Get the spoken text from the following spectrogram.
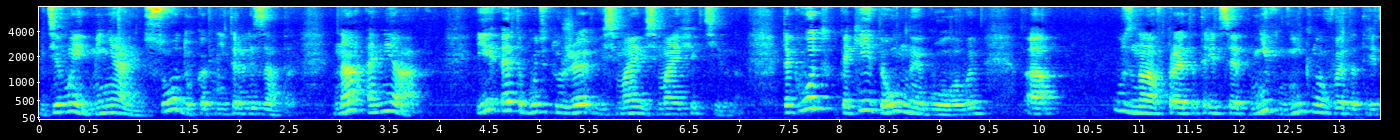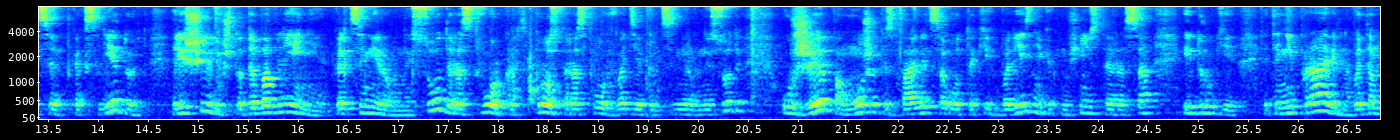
где мы меняем соду как нейтрализатор на аммиак. И это будет уже весьма и весьма эффективно. Так вот, какие-то умные головы а, узнав про этот рецепт, не вникнув в этот рецепт как следует, решили, что добавление кальцинированной соды, раствор, просто раствор в воде кальцинированной соды, уже поможет избавиться от таких болезней, как мучнистая роса и другие. Это неправильно, в этом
